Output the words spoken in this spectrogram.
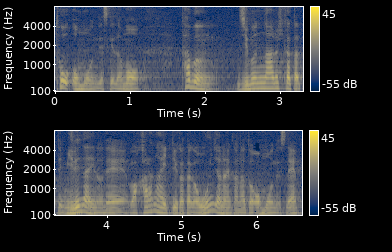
と思うんですけども多分自分の歩き方って見れないのでわからないっていう方が多いんじゃないかなと思うんですね。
